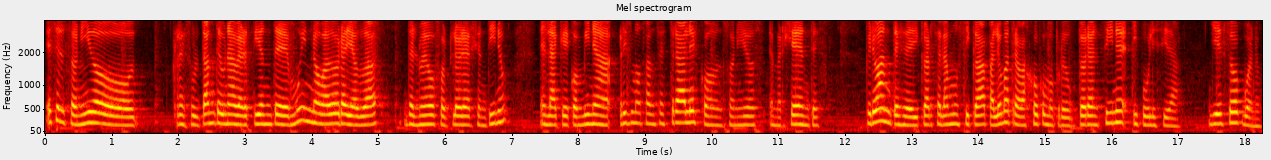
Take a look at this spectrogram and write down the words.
Es el sonido resultante de una vertiente muy innovadora y audaz del nuevo folclore argentino, en la que combina ritmos ancestrales con sonidos emergentes. Pero antes de dedicarse a la música, Paloma trabajó como productora en cine y publicidad. Y eso, bueno,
